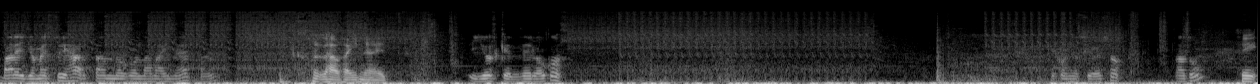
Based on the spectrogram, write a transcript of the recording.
Vale, yo me estoy hartando con la vaina esta, ¿eh? Con la vaina esta. Y yo es que es de locos. ¿Qué coño ha sido eso? ¿A tú? Sí.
